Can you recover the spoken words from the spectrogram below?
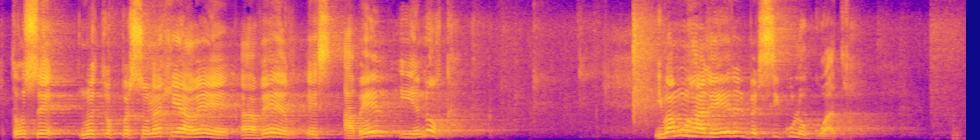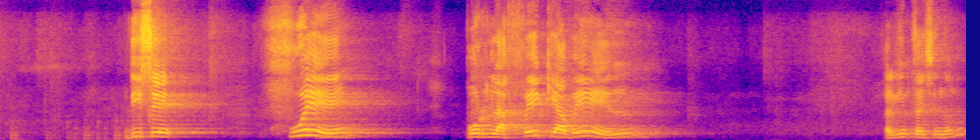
Entonces, nuestros personajes a ver, a ver es Abel y Enoch. Y vamos a leer el versículo 4. Dice, fue por la fe que Abel... ¿Alguien está diciéndolo?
